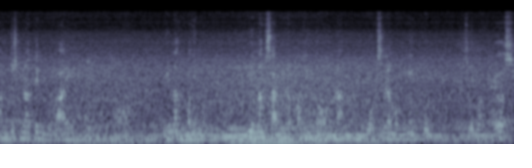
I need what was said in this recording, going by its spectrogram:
Ang Diyos natin buhay. Oh, yun ang Panginoon. Yun ang sabi ng Panginoon na huwag sila maglingkod sa ibang Diyos.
